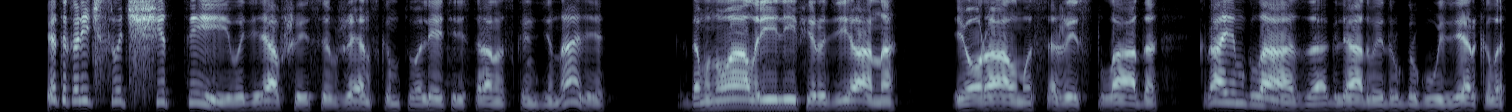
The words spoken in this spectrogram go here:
— это количество щиты, выделявшиеся в женском туалете ресторана «Скандинавия», когда мануал релифера Диана и орал-массажист Лада краем глаза, оглядывая друг другу у зеркала,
